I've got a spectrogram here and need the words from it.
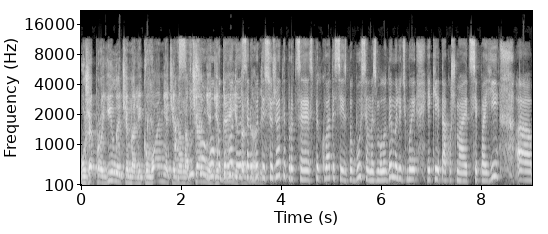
уже проїли чи на лікування, чи А на навчання боку, дітей і доводилося так робити далі. сюжети про це, спілкуватися із бабусями, з молодими людьми, які також мають ці паї. А,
